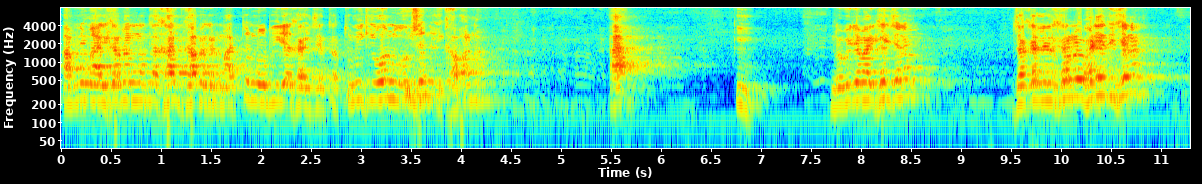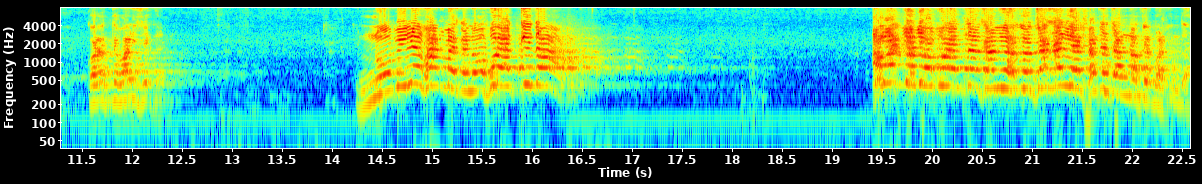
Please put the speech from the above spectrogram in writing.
আপনি মারি খাবেন না, তা খাই, খাবে কেন? মার তো নবীরা খাইছে, তা তুমি কি অন্য হয়েছে নাকি খাবা না? হ্যাঁ? কি? নবীরা মারি খাইছে না? লেলসানো ভাড়িয়ে দিছে না? করাতে পারিছে কেন? নবীরে ভাড়বে কেন অপরাধ কি তার? আমার যদি অপরাধ থাকে, আমি হয়তো জাকারিয়ার সাথে জান্নাতের বাসিন্দা।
